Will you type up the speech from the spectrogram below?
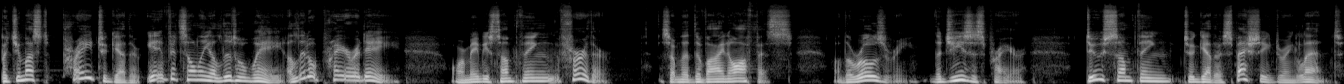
But you must pray together, if it's only a little way, a little prayer a day, or maybe something further, some of the divine office, the rosary, the Jesus prayer do something together, especially during Lent.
